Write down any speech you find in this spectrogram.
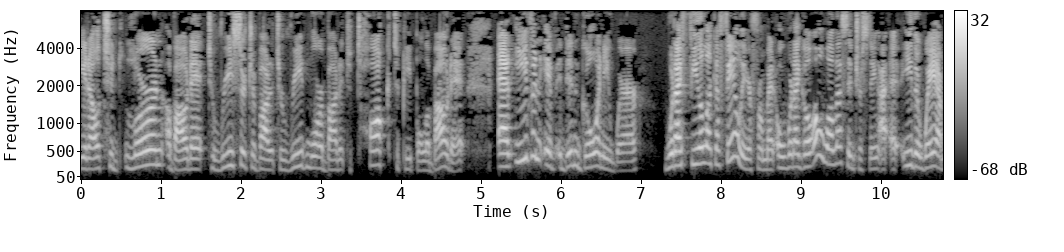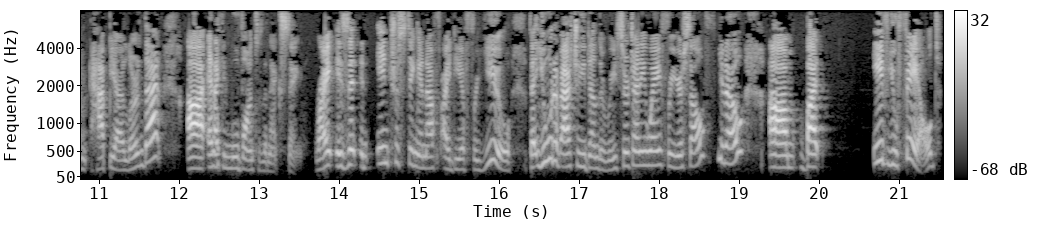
you know, to learn about it, to research about it, to read more about it, to talk to people about it. And even if it didn't go anywhere, would I feel like a failure from it, or would I go, "Oh, well, that's interesting." I, either way, I'm happy I learned that, uh, and I can move on to the next thing. Right? Is it an interesting enough idea for you that you would have actually done the research anyway for yourself? You know, um, but if you failed,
